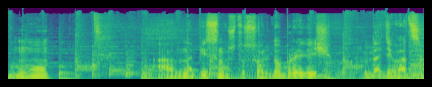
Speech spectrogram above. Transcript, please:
Ну, а написано, что соль добрая вещь, куда деваться.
